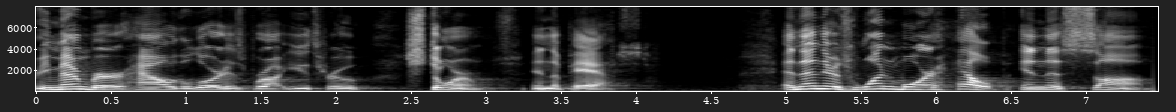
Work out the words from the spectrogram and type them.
Remember how the Lord has brought you through storms in the past. And then there's one more help in this psalm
